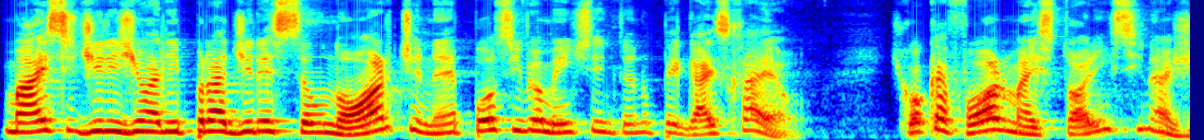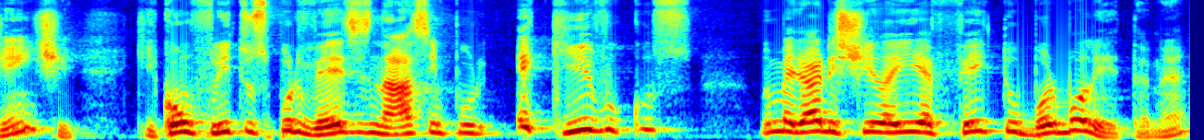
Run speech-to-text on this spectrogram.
mas se dirigiam ali para a direção norte, né, possivelmente tentando pegar Israel. De qualquer forma, a história ensina a gente que conflitos por vezes nascem por equívocos, no melhor estilo aí efeito borboleta, né?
